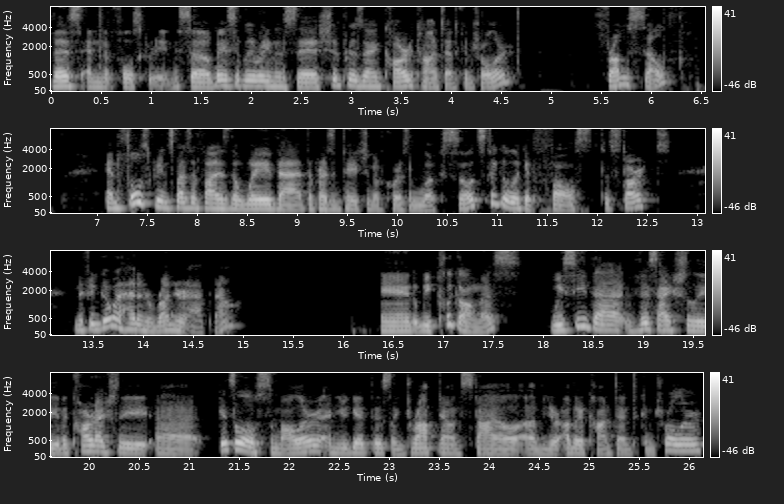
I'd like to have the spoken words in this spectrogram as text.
this and full screen. So basically we're going to say should present card content controller from self and full screen specifies the way that the presentation of course looks. So let's take a look at false to start. And if you go ahead and run your app now and we click on this, we see that this actually, the card actually uh, gets a little smaller and you get this like drop down style of your other content controller.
